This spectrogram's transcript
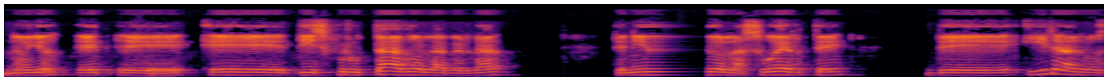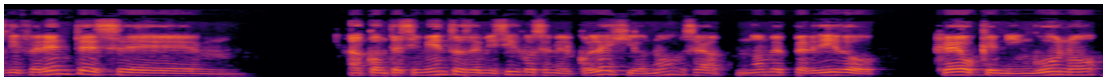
¿no? Yo he, disfrutado, la verdad, tenido la suerte de ir a los diferentes eh, acontecimientos de mis hijos en el colegio, ¿no? O sea, no me he perdido, creo que ninguno,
